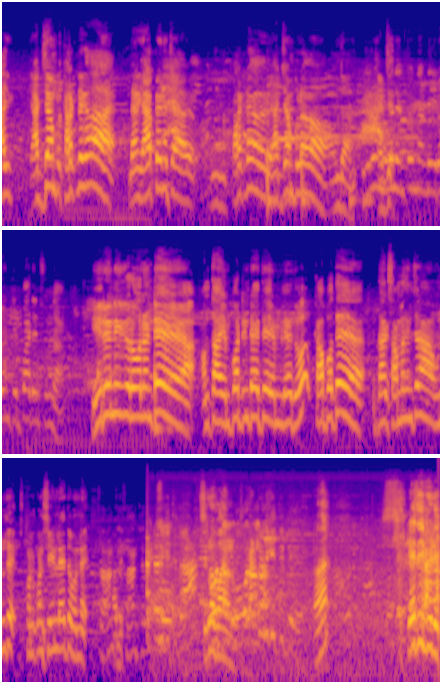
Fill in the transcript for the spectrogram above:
అది ఎగ్జాంపుల్ కరెక్ట్గా దానికి యాప్ అయినా కరెక్ట్గా ఎగ్జాంపుల్ ఉంది? అది హీరోయిన్ ఎంత ఉందండి హీరోయిన్ ఇంపార్టెన్స్ ఉందా హీరోయిన్ రోల్ అంటే అంత ఇంపార్టెంట్ అయితే ఏం లేదు. కాకపోతే దానికి సంబంధించిన ఉంది. కొన్ని కొన్ని సీన్లు అయితే ఉన్నాయి. కేజీపీడి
